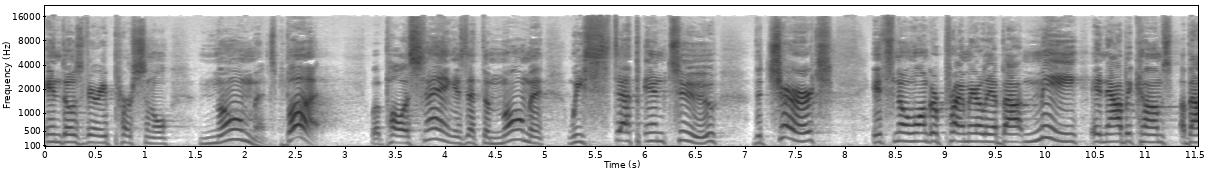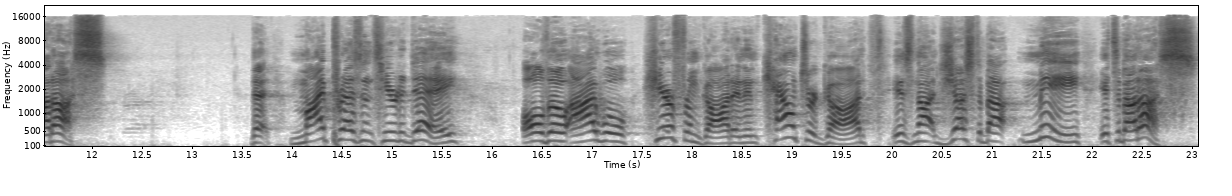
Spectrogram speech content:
in those very personal moments. But what Paul is saying is that the moment we step into the church, it's no longer primarily about me, it now becomes about us. That my presence here today, although I will hear from God and encounter God, is not just about me, it's about us.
